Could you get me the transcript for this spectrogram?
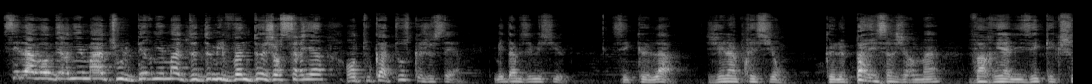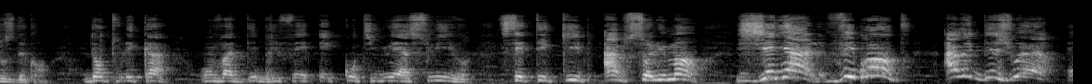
c'est l'avant-dernier match ou le dernier match de 2022, j'en sais rien. En tout cas, tout ce que je sais, mesdames et messieurs, c'est que là, j'ai l'impression que le Paris Saint-Germain va réaliser quelque chose de grand. Dans tous les cas, on va débriefer et continuer à suivre cette équipe absolument géniale, vibrante, avec des joueurs. Eh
